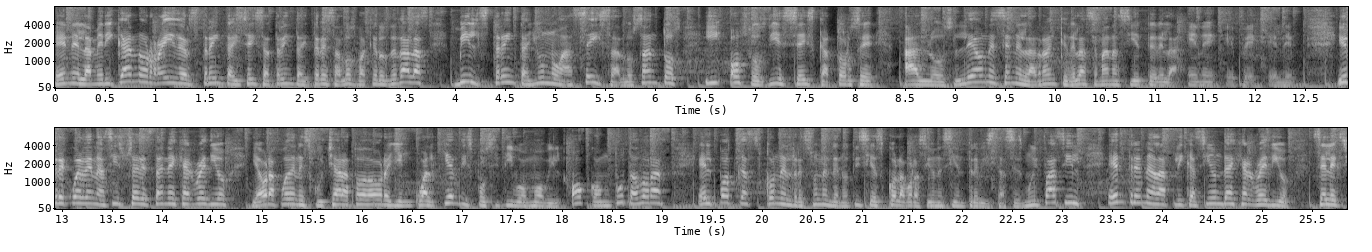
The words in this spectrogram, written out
En el americano, Raiders 36 a 33 a los Vaqueros de Dallas, Bills 31 a 6 a los Santos y Osos 16 14 a los Leones en el arranque de la semana 7 de la NFL. Y recuerden, así sucede está en Eja Radio y ahora pueden escuchar a toda hora y en cualquier dispositivo móvil o computadora el podcast con el resumen de noticias, colaboraciones y entrevistas. Es muy fácil, entren a la aplicación de Radio, seleccionen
